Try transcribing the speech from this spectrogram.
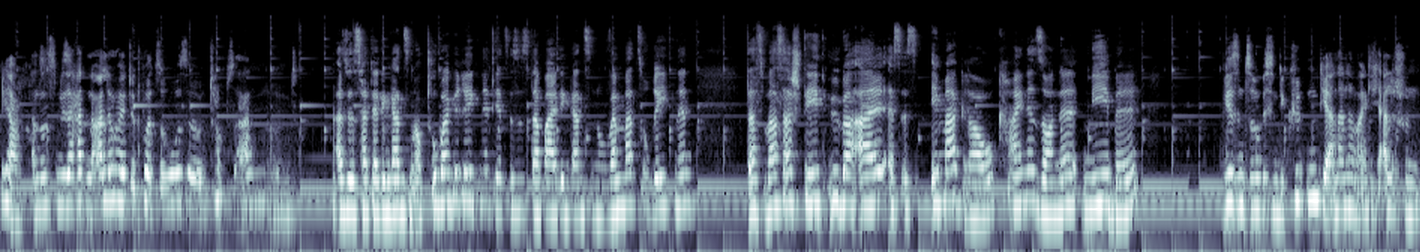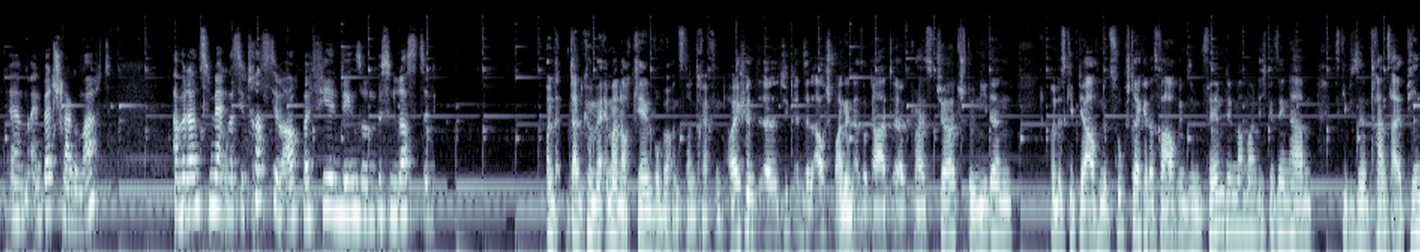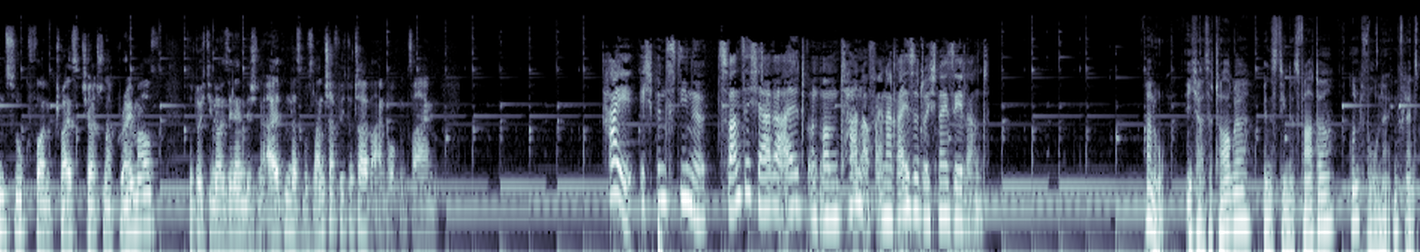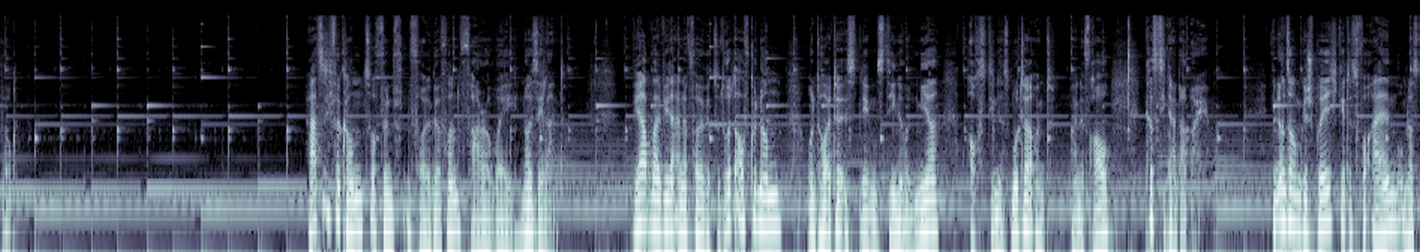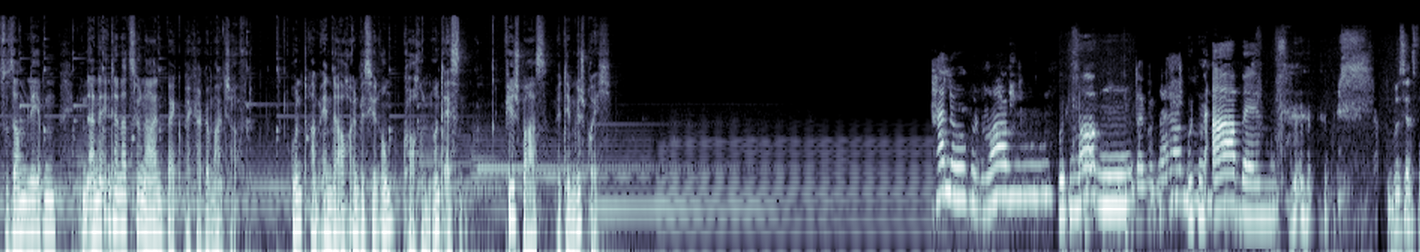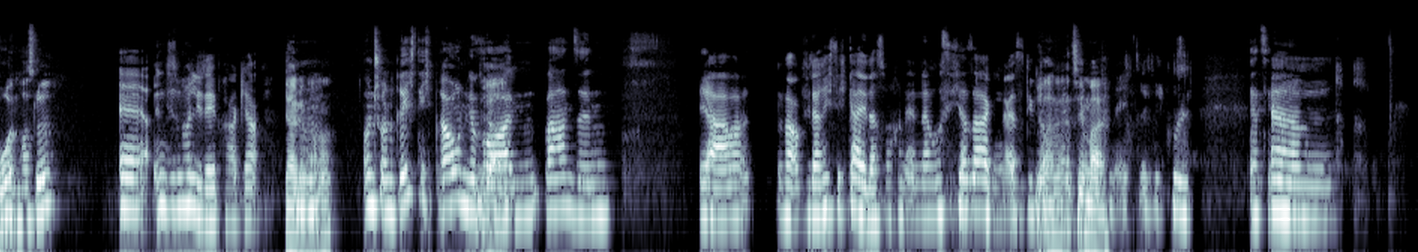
ja, ansonsten, wir hatten alle heute kurze Hose und Tops an und. Also es hat ja den ganzen Oktober geregnet, jetzt ist es dabei, den ganzen November zu regnen. Das Wasser steht überall, es ist immer grau, keine Sonne, Nebel. Wir sind so ein bisschen die Küken, die anderen haben eigentlich alle schon ähm, einen Bachelor gemacht. Aber dann zu merken, dass sie trotzdem auch bei vielen Dingen so ein bisschen lost sind. Und dann können wir immer noch klären, wo wir uns dann treffen. Aber ich finde äh, Südinsel auch spannend. Also gerade äh, Christchurch, Dunedin. Und es gibt ja auch eine Zugstrecke, das war auch in diesem Film, den Mama und ich gesehen haben. Es gibt diesen Transalpin-Zug von Christchurch nach Greymouth, so durch die neuseeländischen Alpen. Das muss landschaftlich total beeindruckend sein. Hi, ich bin Stine, 20 Jahre alt und momentan auf einer Reise durch Neuseeland. Hallo, ich heiße Torge, bin Stines Vater und wohne in Flensburg. Herzlich willkommen zur fünften Folge von Faraway Neuseeland. Wir haben mal wieder eine Folge zu dritt aufgenommen und heute ist neben Stine und mir auch Stines Mutter und meine Frau Christina dabei. In unserem Gespräch geht es vor allem um das Zusammenleben in einer internationalen Backpacker-Gemeinschaft und am Ende auch ein bisschen um Kochen und Essen. Viel Spaß mit dem Gespräch. Hallo, guten Morgen. Guten Morgen. Oder guten Abend. Guten Abend. Du bist jetzt wo im Hostel? Äh, in diesem Holiday Park, ja. Ja, genau. Und schon richtig braun geworden. Wahnsinn. Ja, war auch wieder richtig geil das Wochenende, muss ich ja sagen. Also die Ja, dann erzähl mal. waren echt richtig cool. Erzähl. Ähm,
